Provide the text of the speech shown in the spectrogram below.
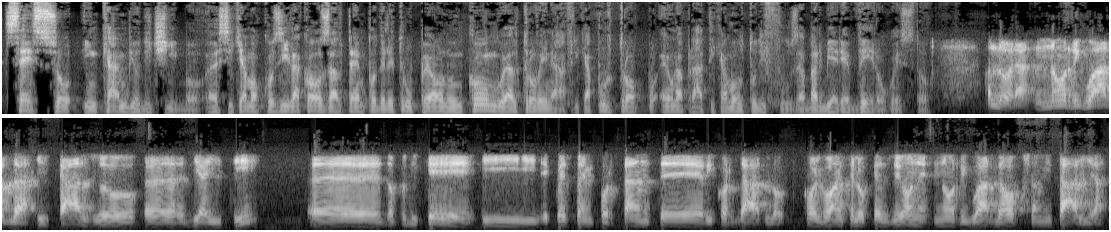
sesso in cambio di cibo. Eh, si chiamò così la cosa al tempo delle truppe ONU in Congo e altrove in Africa. Purtroppo è una pratica molto diffusa. Barbieri, è vero questo? Allora, non riguarda il caso eh, di Haiti, eh, dopodiché, i, e questo è importante ricordarlo, colgo anche l'occasione, non riguarda Oxfam Italia,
